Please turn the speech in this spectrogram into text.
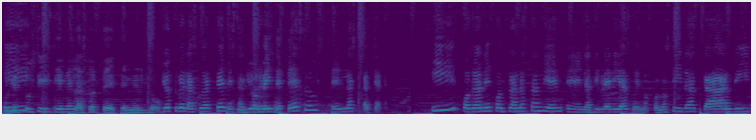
porque tú sí tienes la suerte de tenerlo. Yo tuve la suerte, me salió 20 pesos en las chacharas. Y podrán encontrarlas también en las librerías, bueno, conocidas, Gandhi,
